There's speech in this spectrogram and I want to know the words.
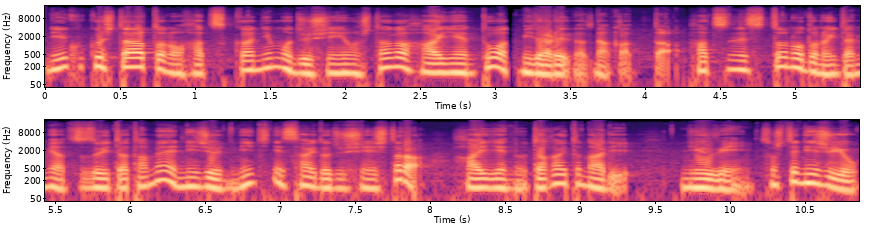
入国した後の20日にも受診をしたが、肺炎とは見られなかった。発熱と喉の痛みは続いたため、22日に再度受診したら、肺炎の疑いとなり、入院。そして24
